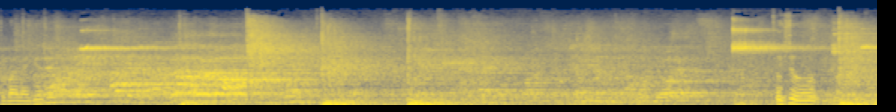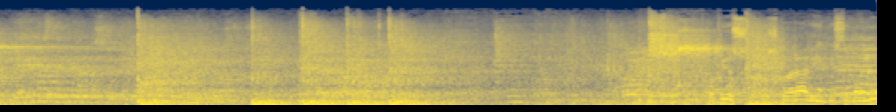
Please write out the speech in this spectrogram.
Τον Παναγιώτη. Όχι το... Το οποίος σκοράρει και στη βολή.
